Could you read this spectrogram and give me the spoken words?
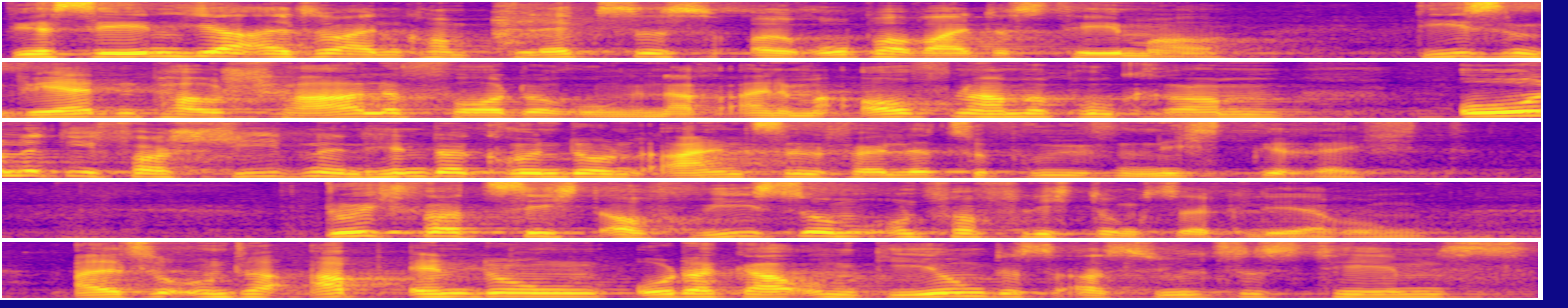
Wir sehen hier also ein komplexes europaweites Thema. Diesem werden pauschale Forderungen nach einem Aufnahmeprogramm ohne die verschiedenen Hintergründe und Einzelfälle zu prüfen nicht gerecht. Durch Verzicht auf Visum und Verpflichtungserklärung, also unter Abänderung oder gar Umgehung des Asylsystems,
